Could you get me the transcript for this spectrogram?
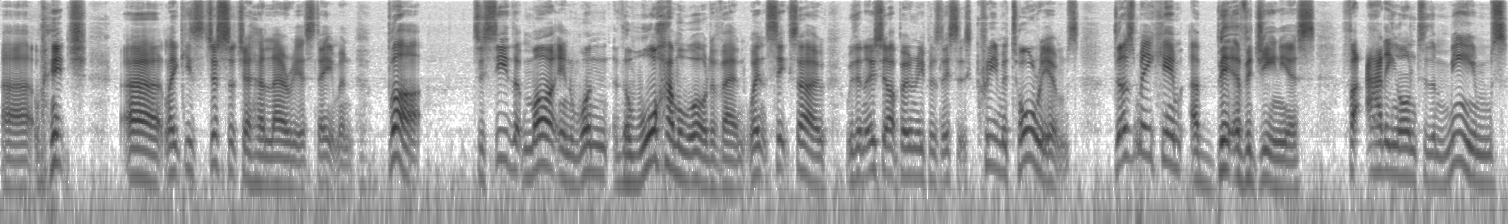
uh, which uh, like is just such a hilarious statement. But to see that Martin won the Warhammer World event, went 6-0 with an Ossiarch Bonereapers list that's Crematorians, does make him a bit of a genius for adding on to the memes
